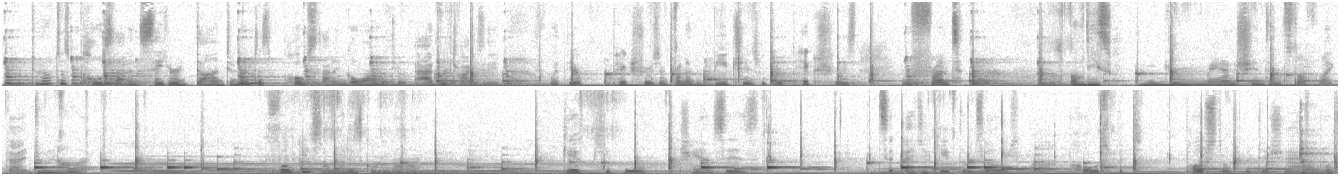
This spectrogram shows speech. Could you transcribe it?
do not just post that and say you're done. Do not just post that and go on with your advertising, with your pictures in front of the beaches, with your pictures in front of these your mansions and stuff like that. Do not. Focus on what is going on. Give people chances to educate themselves. Post post those petitions. Post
